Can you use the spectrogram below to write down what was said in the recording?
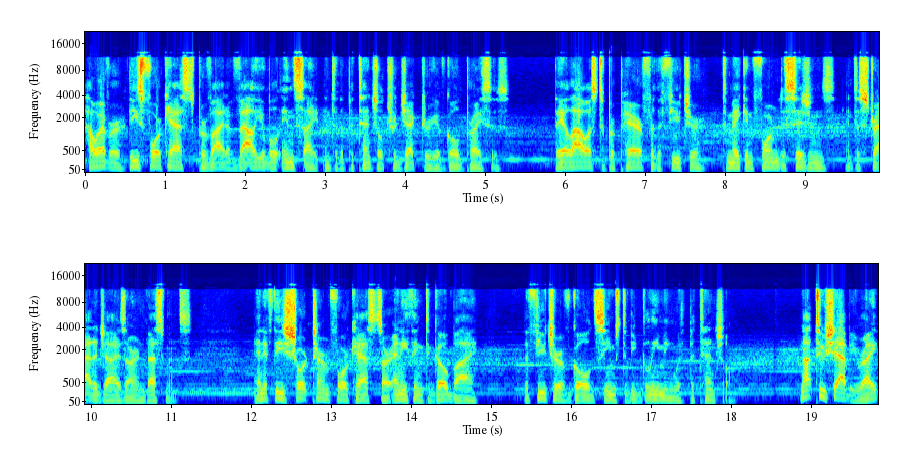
However, these forecasts provide a valuable insight into the potential trajectory of gold prices. They allow us to prepare for the future, to make informed decisions, and to strategize our investments. And if these short-term forecasts are anything to go by, the future of gold seems to be gleaming with potential. Not too shabby, right?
